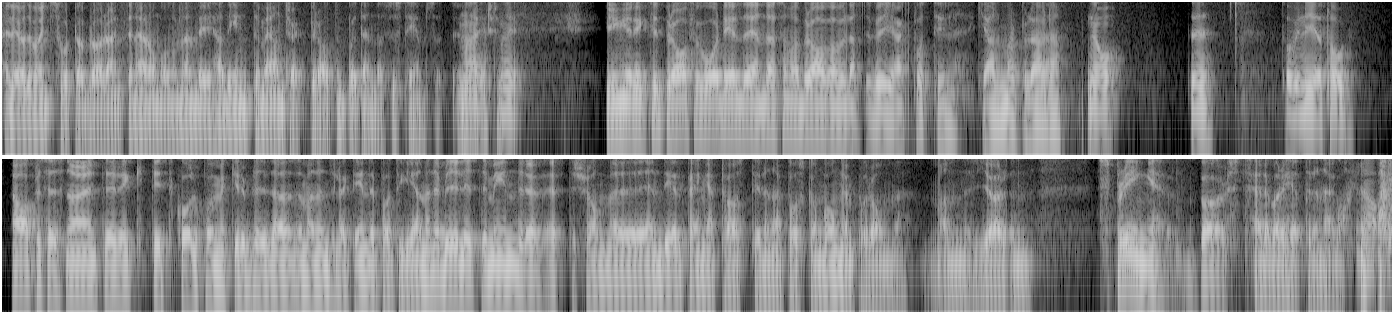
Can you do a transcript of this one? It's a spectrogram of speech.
Eller ja, det var inte svårt att ha bra rank den här omgången, men vi hade inte med on-track-piraten på ett enda system. Så nej, nej. Inget riktigt bra för vår del. Det enda som var bra var väl att det blev jackpot till Kalmar på lördag. Ja, det tar vi nya tag. Ja, precis. Nu har jag inte riktigt koll på hur mycket det blir. De hade inte lagt in det på ATG. Men det blir lite mindre eftersom eh, en del pengar tas till den här påskomgången på dem man gör en Spring Burst, eller vad det heter den här gången. Ja.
